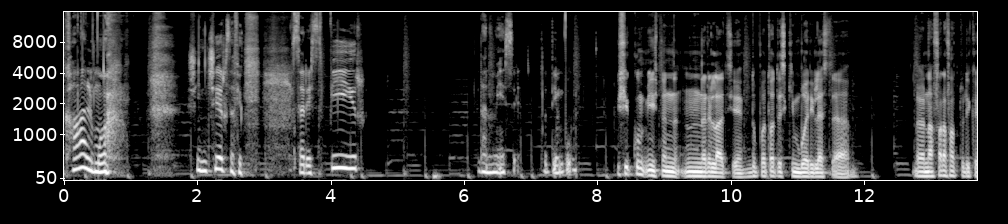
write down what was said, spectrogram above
calmă. și încerc să fiu, să respir, dar nu mi iese tot timpul. Și cum ești în, în relație, după toate schimbările astea, în afara faptului că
